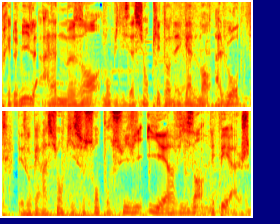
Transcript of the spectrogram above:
près de 1000 à Lannemezan. Mobilisation piétonne également à Lourdes. Des opérations qui se sont poursuivies hier visant les péages.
